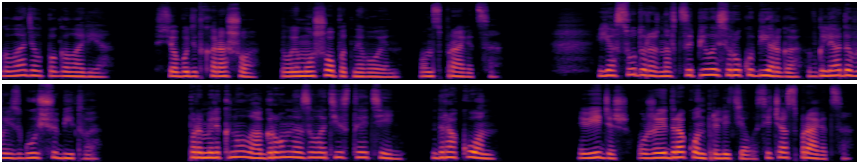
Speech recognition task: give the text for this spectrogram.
гладил по голове. «Все будет хорошо. Твой муж опытный воин. Он справится». Я судорожно вцепилась в руку Берга, вглядываясь в гущу битвы. Промелькнула огромная золотистая тень. Дракон. Видишь, уже и дракон прилетел. Сейчас справится.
